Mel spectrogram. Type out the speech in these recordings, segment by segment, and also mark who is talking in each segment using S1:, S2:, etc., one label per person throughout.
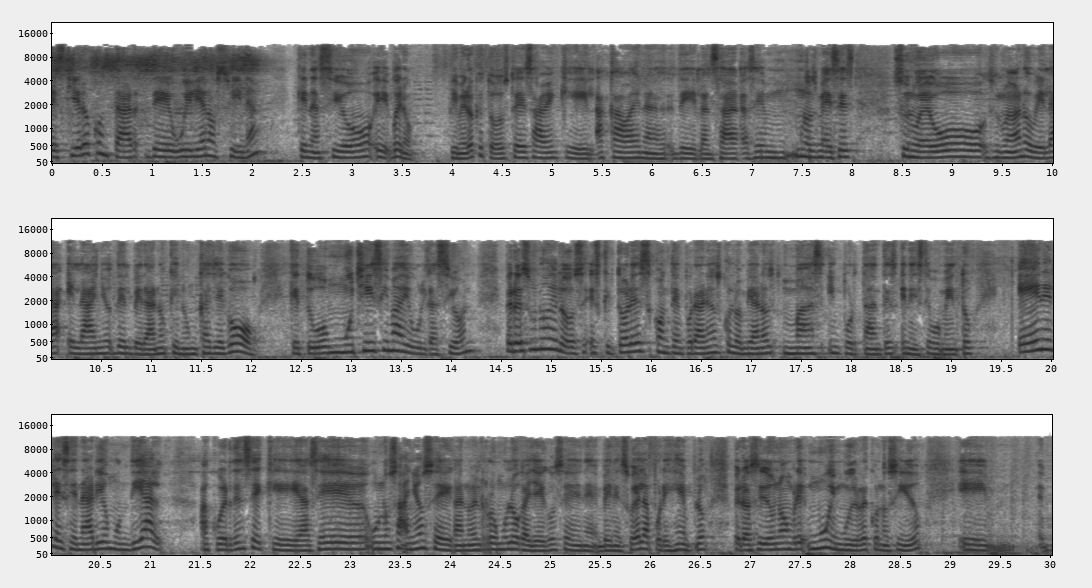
S1: Les quiero contar de William Ospina, que nació, eh, bueno, primero que todo ustedes saben que él acaba de, lanzar hace unos meses su, nuevo, su nueva novela El año del verano que nunca llegó, que tuvo muchísima divulgación, pero es uno de los escritores contemporáneos colombianos más importantes en este momento en el escenario mundial. Acuérdense que hace unos años se ganó el Rómulo Gallegos en Venezuela, por ejemplo, pero ha sido un hombre muy, muy reconocido. Eh,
